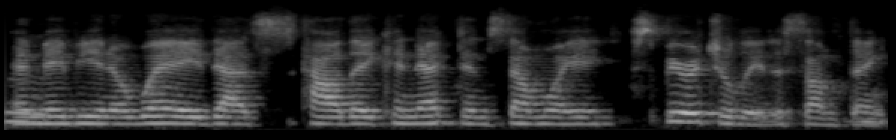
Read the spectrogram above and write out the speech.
Mm. And maybe in a way that's how they connect in some way spiritually to something.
